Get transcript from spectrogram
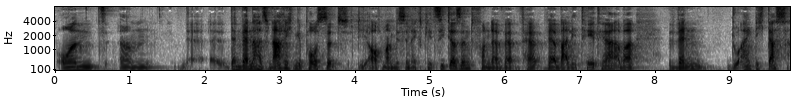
Und ähm, äh, dann werden da halt so Nachrichten gepostet, die auch mal ein bisschen expliziter sind von der Ver Ver Verbalität her, aber wenn du eigentlich das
